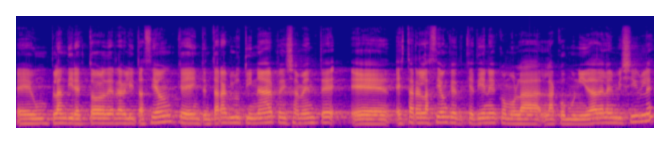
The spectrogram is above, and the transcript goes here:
un plan director de rehabilitación que intentar aglutinar precisamente eh, esta relación que, tiene como la, comunidad de la invisible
